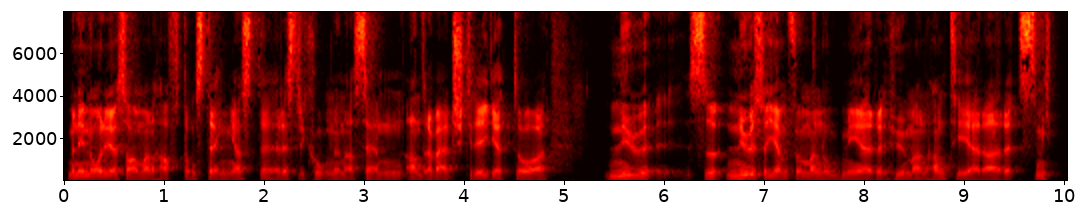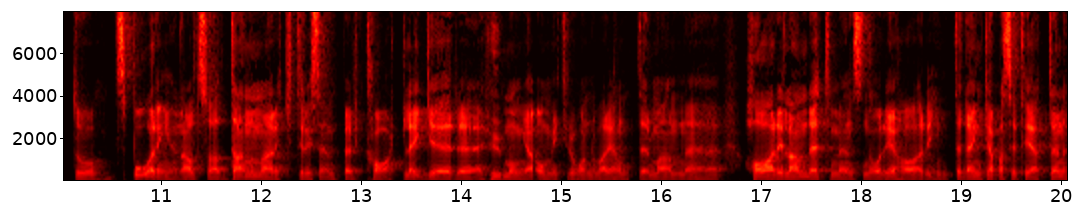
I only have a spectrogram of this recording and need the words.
Men i Norge så har man haft de strängaste restriktionerna sedan andra världskriget. Och nu så, nu så jämför man nog mer hur man hanterar smitta smittospåringen, alltså att Danmark till exempel kartlägger eh, hur många omikronvarianter man eh, har i landet medan Norge har inte den kapaciteten.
